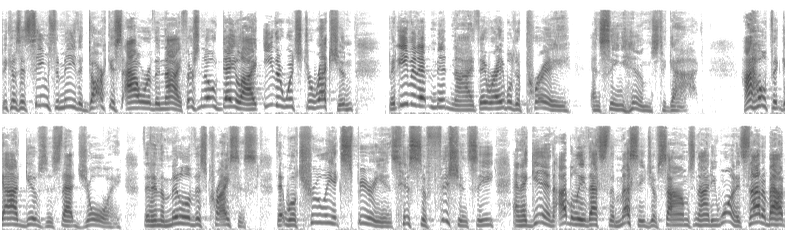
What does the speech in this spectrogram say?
because it seems to me the darkest hour of the night. There's no daylight either which direction, but even at midnight, they were able to pray and sing hymns to God. I hope that God gives us that joy that in the middle of this crisis, that we'll truly experience his sufficiency. And again, I believe that's the message of Psalms 91. It's not about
